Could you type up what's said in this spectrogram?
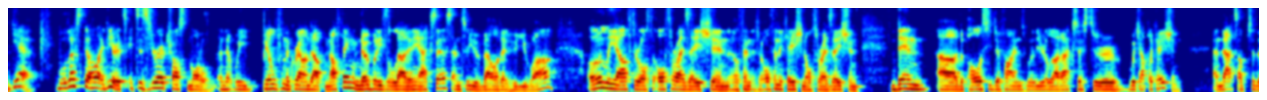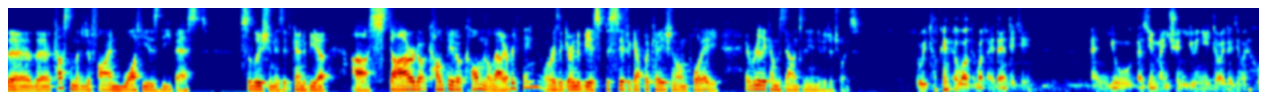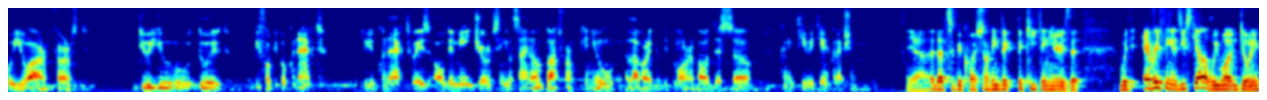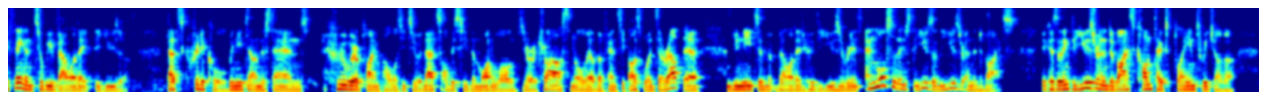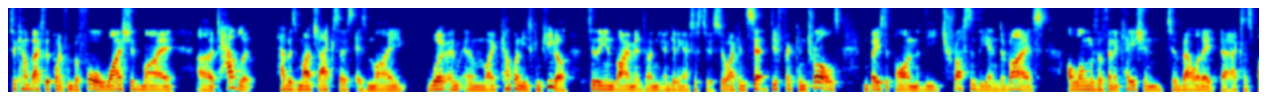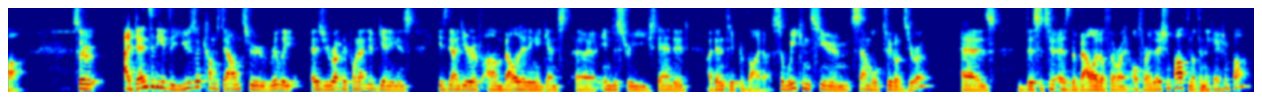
Yeah, well, that's the whole idea. It's it's a zero trust model, and that we build from the ground up nothing. Nobody's allowed any access until you validate who you are. Only after authorization, authentication, authorization, then uh, the policy defines whether you're allowed access to which application, and that's up to the the customer to define what is the best solution. Is it going to be a, uh, star.company.com and allow everything, or is it going to be a specific application on port 80? It really comes down to the individual choice. So we're talking a lot about identity, and you, as you mentioned, you need to identify who you are first. Do you do it before people connect? Do you connect with all the major single sign-on platform? Can you elaborate a bit more about this uh, connectivity and connection? Yeah, that's a good question. I think the, the key thing here is that with everything at Zscaler, we won't do anything until we validate the user. That's critical. We need to understand who we're applying policy to. And that's obviously the model of zero trust and all the other fancy buzzwords that are out there. You need to validate who the user is. And more so than just the user, the user and the device. Because I think the user and the device context play into each other. To come back to the point from before, why should my uh, tablet have as much access as my work and, and, my company's computer to the environment I'm, I'm, getting access to. So I can set different controls based upon the trust of the end device along with authentication to validate that access path. So identity of the user comes down to really, as you rightly point out, Evgeny, is is the idea of um, validating against uh, industry standard identity provider. So we consume SAML 2.0 as the as the valid author- authorization path and authentication path.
